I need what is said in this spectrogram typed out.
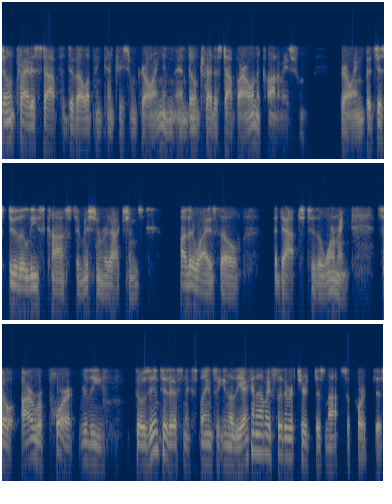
don't try to stop the developing countries from growing and, and don't try to stop our own economies from growing, but just do the least cost emission reductions. Otherwise, they'll adapt to the warming. So our report really goes into this and explains that you know the economics literature does not support this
